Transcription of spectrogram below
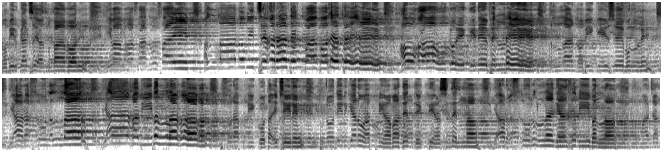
নবীর কাছে আনবা বলে, ইমাম হাসান হুসাইন, আল্লাহ চেহারা দেখবা হাও হাও করে কেঁদে ফেললে। আল্লাহ নবীকে এসে বললে হুজুর আপনি কোথায় ছিলেন? দুটো দিন কেন আপনি আমাদের দেখতে আসলেন না? ইয়া রাসূলুল্লাহ জান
